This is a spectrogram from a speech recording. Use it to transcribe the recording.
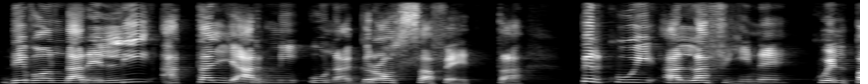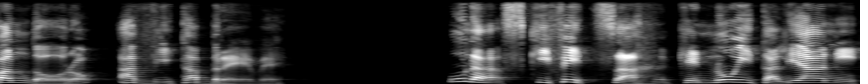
devo andare lì a tagliarmi una grossa fetta per cui alla fine quel Pandoro ha vita breve. Una schifezza che noi italiani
